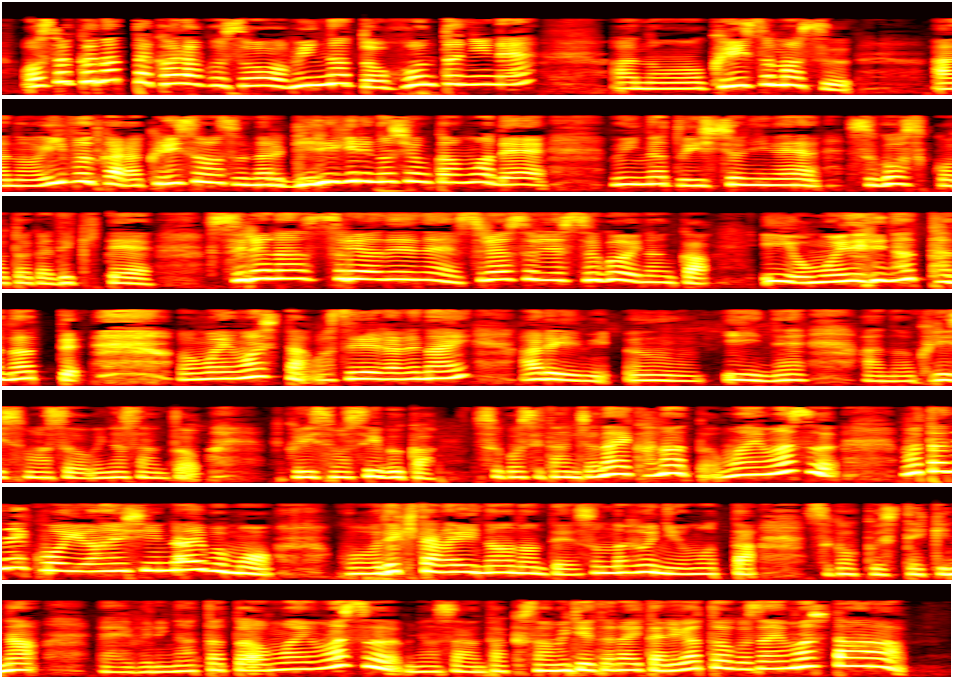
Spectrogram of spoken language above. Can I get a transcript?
遅くなったからこそ、みんなと本当にね、あのー、クリスマスあの、イブからクリスマスになるギリギリの瞬間まで、みんなと一緒にね、過ごすことができて、それな、それでね、それはそれですごいなんか、いい思い出になったなって 思いました。忘れられないある意味、うん、いいね。あの、クリスマスを皆さんと、クリスマスイブか、過ごせたんじゃないかなと思います。またね、こういう配信ライブも、こう、できたらいいななんて、そんな風に思った、すごく素敵なライブになったと思います。皆さんたくさん見ていただいてありがとうございました。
